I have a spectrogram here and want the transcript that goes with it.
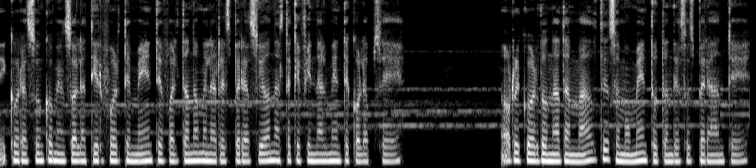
mi corazón comenzó a latir fuertemente, faltándome la respiración hasta que finalmente colapsé. No recuerdo nada más de ese momento tan desesperante.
